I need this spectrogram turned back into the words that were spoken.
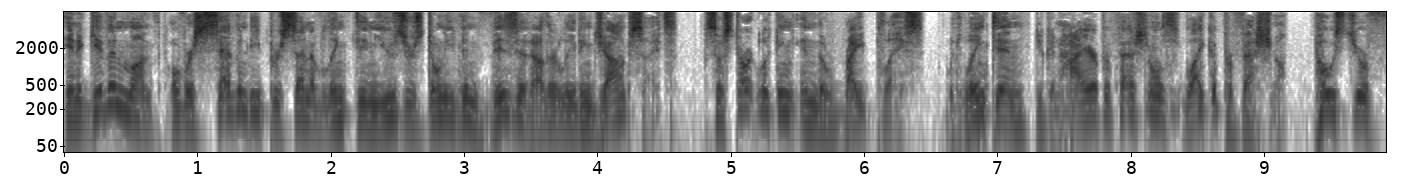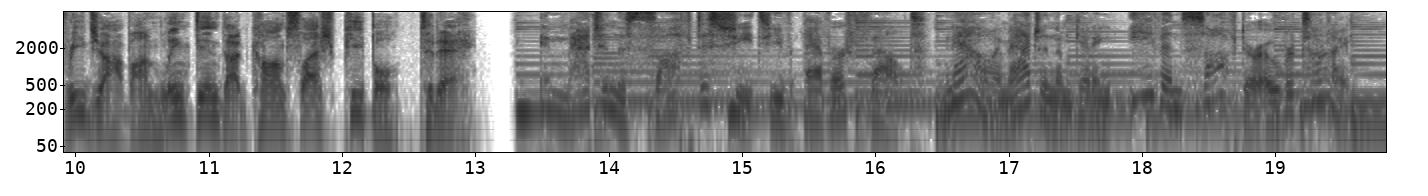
In a given month, over 70% of LinkedIn users don't even visit other leading job sites. So start looking in the right place. With LinkedIn, you can hire professionals like a professional. Post your free job on linkedin.com slash people today. Imagine the softest sheets you've ever felt. Now imagine them getting even softer over time.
